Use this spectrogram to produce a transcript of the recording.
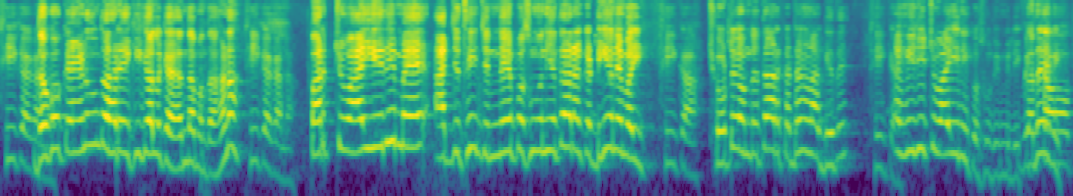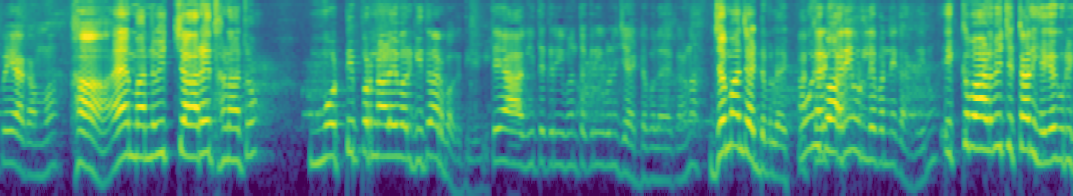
ਠੀਕ ਆ ਗੱਲ। ਦੇਖੋ ਕਹਿਣ ਨੂੰ ਤਾਂ ਹਰੇਕ ਹੀ ਗੱਲ ਕਹਿ ਦਿੰਦਾ ਬੰਦਾ ਹਨਾ? ਠੀਕ ਆ ਗੱਲ। ਪਰ ਚਵਾਈ ਇਹਦੀ ਮੈਂ ਅੱਜ ਥੀ ਜਿੰਨੇ ਪਸ਼ੂਆਂ ਦੀਆਂ ਧਾਰਾਂ ਕੱਢੀਆਂ ਨੇ ਬਾਈ ਠੀਕ ਆ। ਛੋਟੇ ਹੁੰਦੇ ਧਾਰ ਕੱਢਣ ਲੱਗੇ ਤੇ ਠੀਕ ਇਹੀ ਜੀ ਚਵਾਈ ਨਹੀਂ ਪਸ਼ੂ ਦੀ ਮਿਲੀ ਕਦੇ ਵੀ। ਟੌਪ ਆ ਕੰਮ। ਹਾਂ ਐ ਮੰਨ ਵੀ ਚਾਰੇ ਥਣਾ ਚੋਂ ਮੋਟੀ ਪਰਨਾਲੇ ਵਰਗੀ ਧਾਰ ਵਗਦੀ ਹੈਗੀ। ਤੇ ਆ ਗਈ ਤਕਰੀਬਨ ਤਕਰੀਬਨ ਜੈਡ ਬਲੈਕ ਹਨਾ ਜਮਾ ਜੈਡ ਬਲੈਕ ਕੋਈ ਕਰ ਕਰੀ ਉਰਲੇ ਬੰਨੇ ਕਰਦੇ ਇਹਨੂੰ। ਇੱਕ ਵਾਲ ਵੀ ਚਿੱਟਾ ਨਹੀਂ ਹੈਗਾ ਗੁਰੀ।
